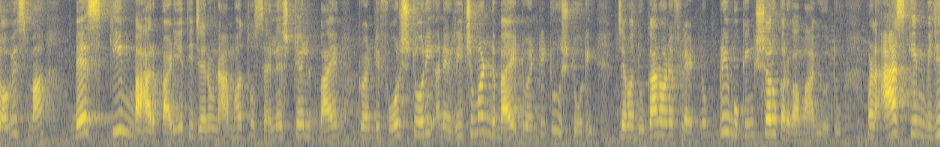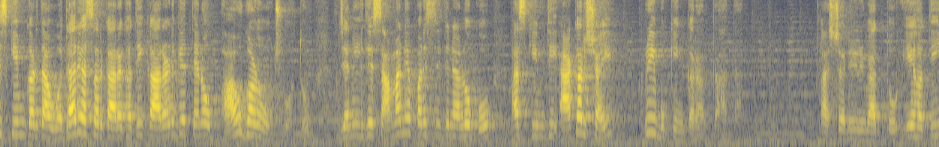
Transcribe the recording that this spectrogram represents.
ચોવીસમાં બે સ્કીમ બહાર પાડી હતી, જેનું નામ હતું Celestial by twenty four story અને Richmond by twenty two story જેમાં દુકાનો અને ફ્લેટનું પ્રી બુકિંગ શરૂ કરવામાં આવ્યું હતું. પણ આ સ્કીમ બીજી સ્કીમ કરતાં વધારે અસરકારક હતી, કારણ કે તેનો ભાવ ઘણો ઓછો હતો. જેને લીધે સામાન્ય પરિસ્થિતિના લોકો આ સ્કીમથી આકર્ષાઈ પ્રી બુકિંગ કરાવતા હતા. આશ્ચર્યની વાત તો એ હતી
